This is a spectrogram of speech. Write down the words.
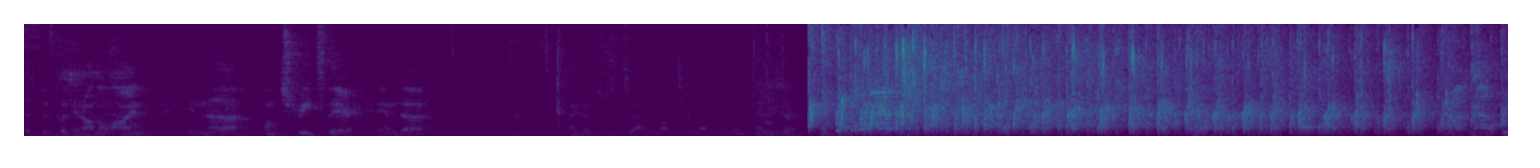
has been putting it on the line in uh, on the streets there and uh, I know Jiu-Jitsu added a lot to your life, brother. Thank you, sir. Now, we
